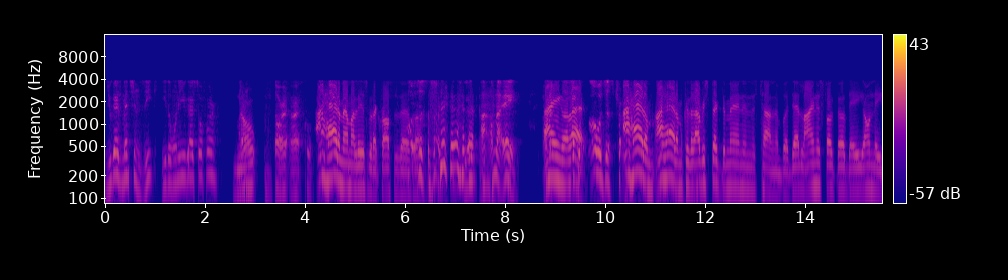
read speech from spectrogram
you guys mention Zeke? Either one of you guys so far? No. All right, all right, cool. I had him on my list, but I crossed his ass I just, I, I'm not. Hey, I ain't gonna lie. I was just. Try- I had him. I had him because I respect the man and his talent. But that line is fucked up. They on their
